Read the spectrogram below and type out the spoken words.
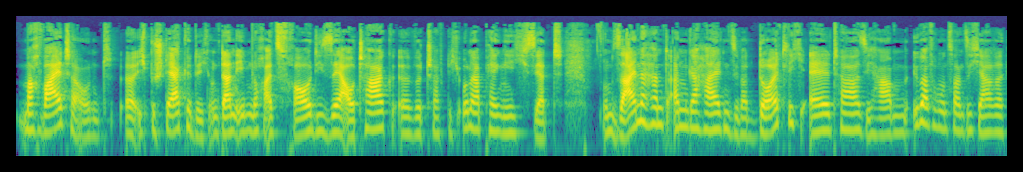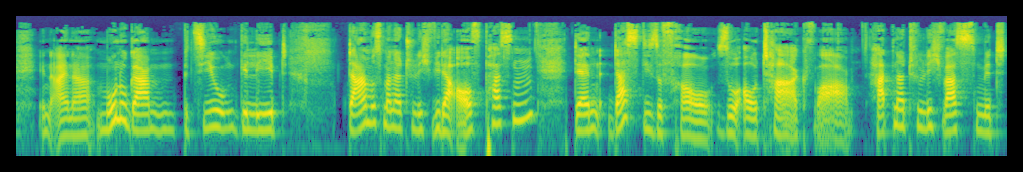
mach weiter und äh, ich bestärke dich. Und dann eben noch als Frau, die sehr autark, äh, wirtschaftlich unabhängig. Sie hat um seine Hand angehalten. Sie war deutlich älter. Sie haben über 25 Jahre in einer monogamen Beziehung gelebt. Da muss man natürlich wieder aufpassen, denn dass diese Frau so autark war, hat natürlich was mit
